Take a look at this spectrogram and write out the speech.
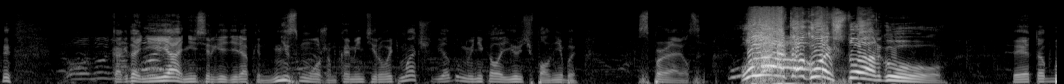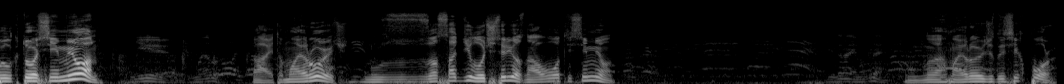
Когда ни я, ни Сергей Дерябкин не сможем комментировать матч, я думаю, Николай Юрьевич вполне бы справился. Удар какой в штангу! Это был кто, Семен? А, это Майрович. Ну, засадил очень серьезно. А вот и Семен. Да, Майрович до сих пор.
